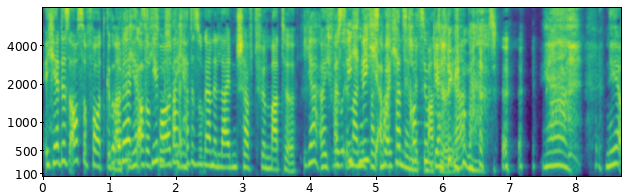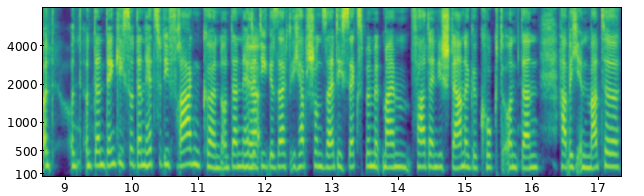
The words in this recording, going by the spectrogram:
ich hätte es auch sofort gemacht. Oder ich hätte sofort, ich hatte sogar eine Leidenschaft für Mathe. Ja, aber ich wusste also ich immer nicht, was aber ich hätte es trotzdem Mathe, gerne ja? gemacht. Ja, nee, und und, und dann denke ich so, dann hättest du die fragen können. Und dann hätte ja. die gesagt, ich habe schon seit ich sechs bin mit meinem Vater in die Sterne geguckt. Und dann habe ich in Mathe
